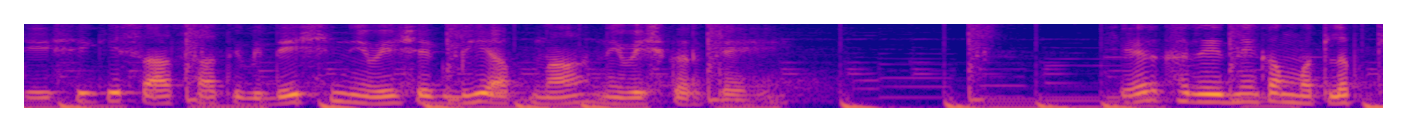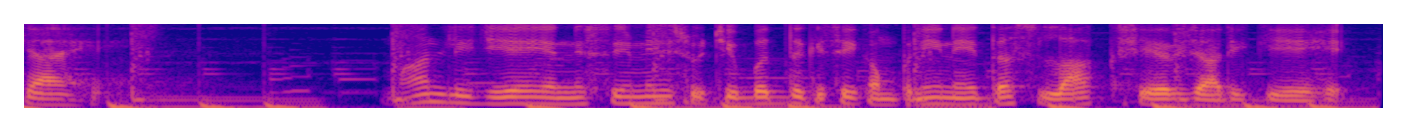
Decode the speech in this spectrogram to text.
देशी के साथ साथ विदेशी निवेशक भी अपना निवेश करते हैं। शेयर खरीदने का मतलब क्या है? मान लीजिए एन में सूचीबद्ध किसी कंपनी ने 10 लाख शेयर जारी किए हैं।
